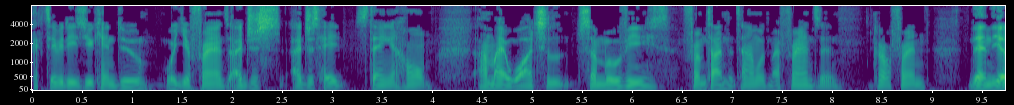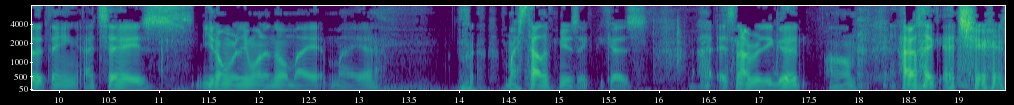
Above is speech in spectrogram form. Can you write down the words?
activities you can do with your friends. I just I just hate staying at home. I might watch some movies from time to time with my friends and girlfriend. Then the other thing I'd say is you don't really want to know my my uh, my style of music because it's not really good. Um, I like Ed Sheeran,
